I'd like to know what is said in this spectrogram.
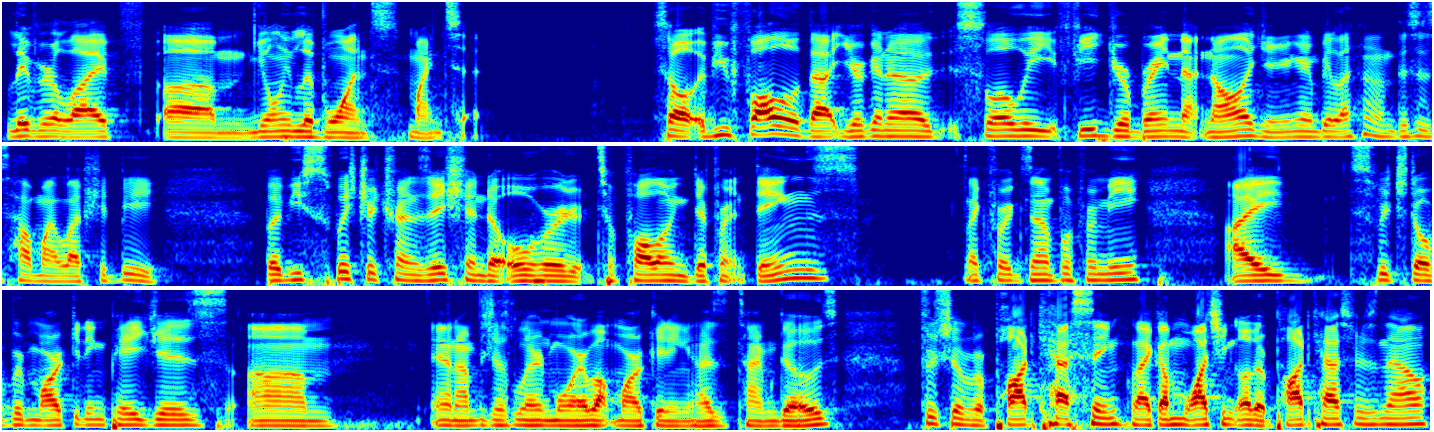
live your life. Um, you only live once mindset. So if you follow that, you're gonna slowly feed your brain that knowledge, and you're gonna be like, huh, this is how my life should be. But if you switch your transition to over to following different things, like for example, for me, I switched over marketing pages, um, and I've just learned more about marketing as time goes. Switched over podcasting, like I'm watching other podcasters now.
